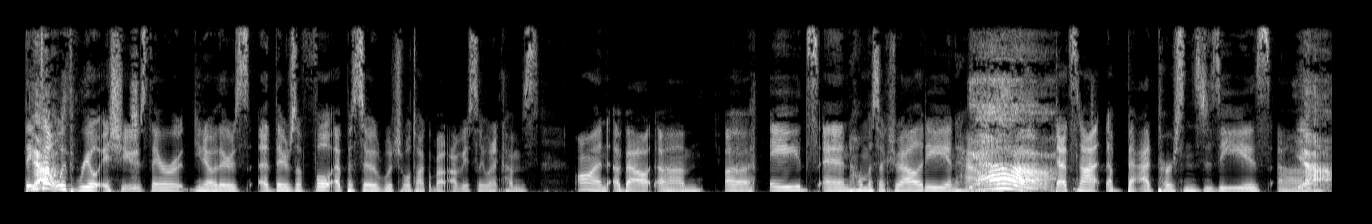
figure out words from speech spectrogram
they Yeah. dealt with real issues. There, you know, there's uh, there's a full episode which we'll talk about obviously when it comes on about um uh AIDS and homosexuality and how Yeah. that's not a bad person's disease. Um, yeah.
